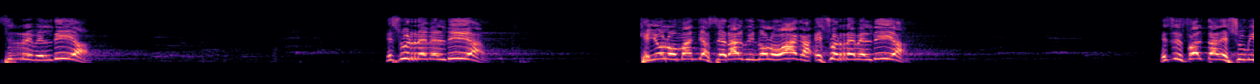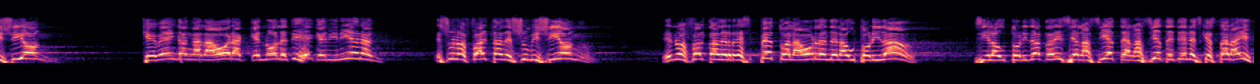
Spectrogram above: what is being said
es rebeldía. Eso es rebeldía. Que yo lo mande a hacer algo y no lo haga. Eso es rebeldía. Esa es falta de sumisión. Que vengan a la hora que no les dije que vinieran. Es una falta de sumisión. Es una falta de respeto a la orden de la autoridad. Si la autoridad te dice a las 7, a las 7 tienes que estar ahí.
